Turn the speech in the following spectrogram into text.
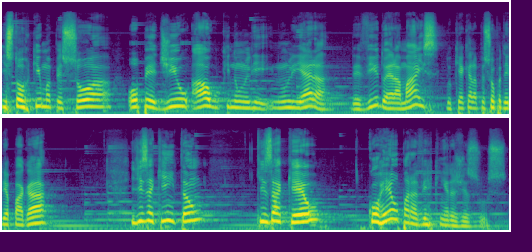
extorquiu uma pessoa ou pediu algo que não lhe, não lhe era devido, era mais do que aquela pessoa poderia pagar. E diz aqui então que Zaqueu correu para ver quem era Jesus.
